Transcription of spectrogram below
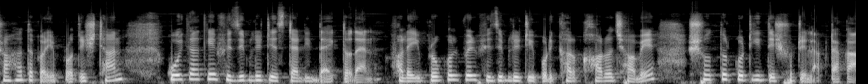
সহায়তাকারী প্রতিষ্ঠান কুইকাকে ফিজিবিলিটি স্টাডির দায়িত্ব দেন। ফলে এই প্রকল্পের ফিজিবিলিটি পরীক্ষার খরচ হবে সত্তর কোটি তেষট্টি লাখ টাকা।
